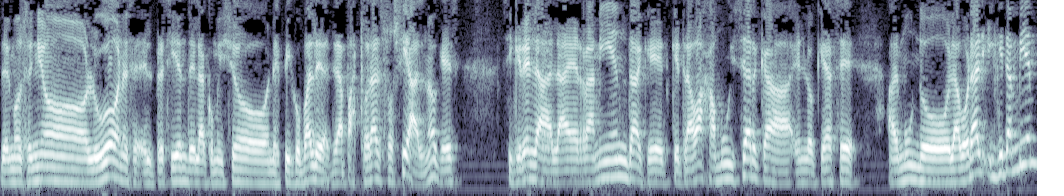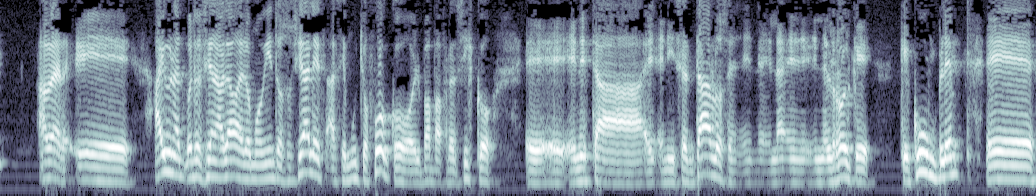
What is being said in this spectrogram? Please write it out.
del Monseñor Lugones, el presidente de la Comisión Episcopal de, la Pastoral Social, ¿no? Que es, si querés, la, la herramienta que, que, trabaja muy cerca en lo que hace al mundo laboral y que también, a ver, eh, hay una, recién hablaba de los movimientos sociales, hace mucho foco el Papa Francisco eh, en esta, en, insertarlos, en, en el rol que, que cumplen, eh,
